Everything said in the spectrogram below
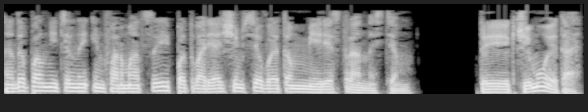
о дополнительной информации по творящимся в этом мире странностям. «Ты к чему это?»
